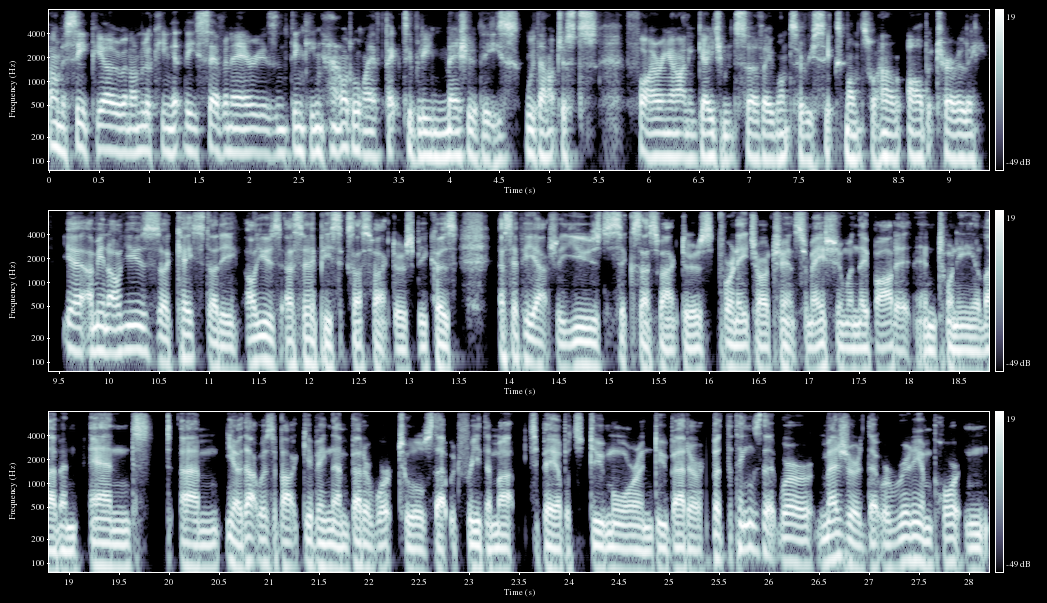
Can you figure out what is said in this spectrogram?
I'm a CPO and I'm looking at these seven areas and thinking, how do I effectively measure these without just firing out an engagement survey once every six months or how arbitrarily? Yeah, I mean, I'll use a case study. I'll use SAP Success Factors because SAP actually used Success Factors for an HR transformation when they bought it in 2011. And um, you know, that was about giving them better work tools that would free them up to be able to do more and do better. But the things that were measured that were really important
